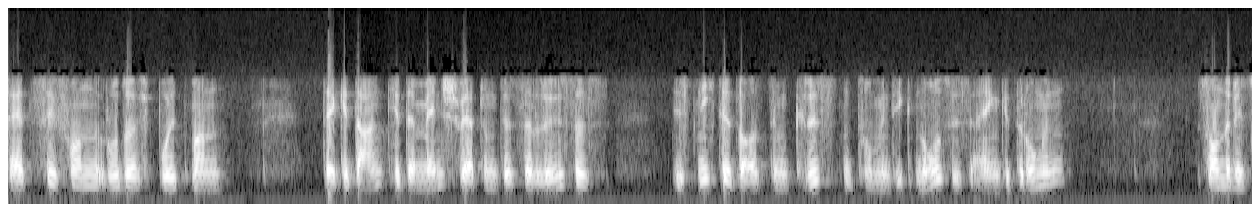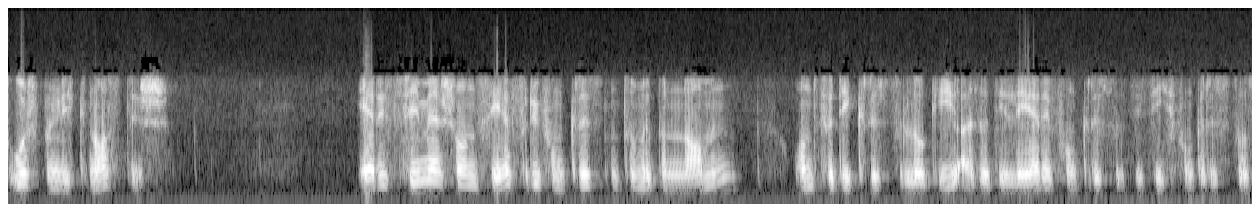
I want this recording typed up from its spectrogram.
Sätze von Rudolf Bultmann. Der Gedanke der Menschwertung des Erlösers ist nicht etwa aus dem Christentum in die Gnosis eingedrungen, sondern ist ursprünglich gnostisch. Er ist vielmehr schon sehr früh vom Christentum übernommen und für die Christologie, also die Lehre von Christus, die sich von Christus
